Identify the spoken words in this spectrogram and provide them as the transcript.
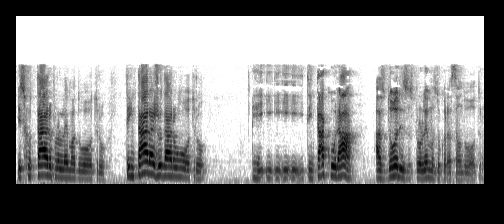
escutar o problema do outro, tentar ajudar um outro e, e, e, e, tentar curar as dores, os problemas do coração do outro,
